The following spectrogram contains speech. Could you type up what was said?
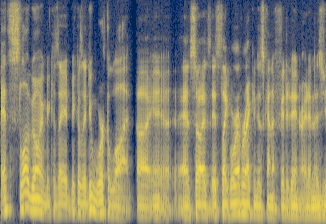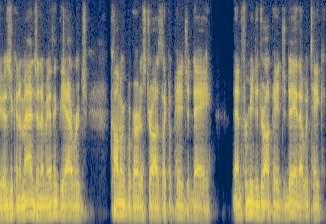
It's slow going because I, because I do work a lot. Uh, and so it's, it's like wherever I can just kind of fit it in. Right. And as you, as you can imagine, I mean, I think the average comic book artist draws like a page a day. And for me to draw a page a day, that would take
